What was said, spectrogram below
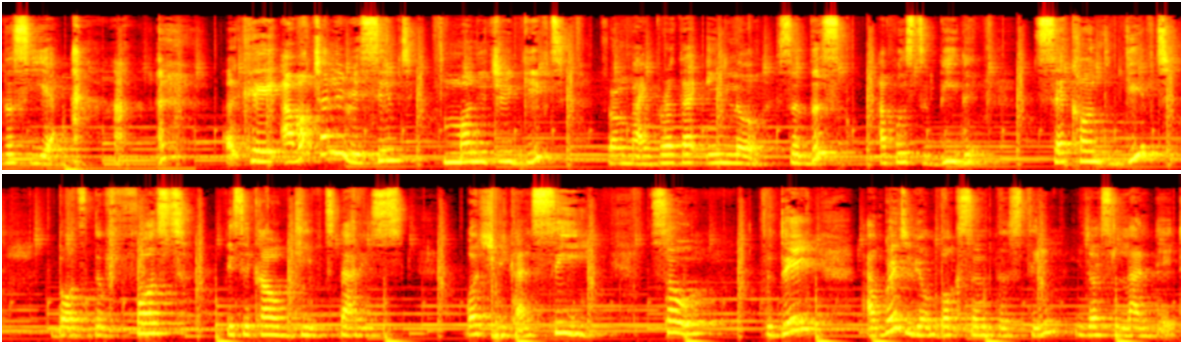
this year. okay, I've actually received monetary gifts from my brother-in-law. So this happens to be the second gift but the first physical gift that is what we can see. So today I'm going to be unboxing this thing. It just landed.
